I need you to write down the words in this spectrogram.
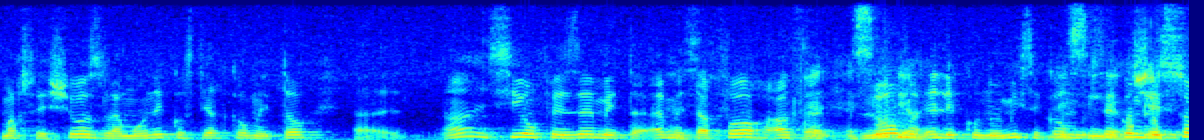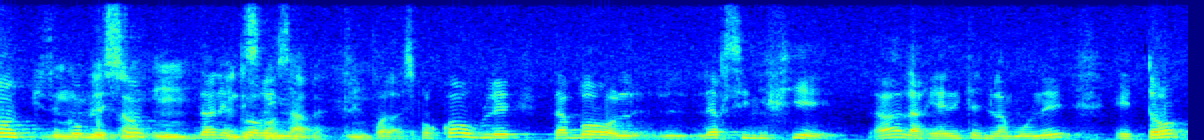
marchent les choses, la monnaie considère comme étant... Euh, hein, si on faisait une métaphore entre l'homme et l'économie, c'est comme, c'est comme les sangs, c'est comme les sangs qui, dans les corps humains. Voilà, c'est pourquoi on voulait d'abord leur signifier hein, la réalité de la monnaie étant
